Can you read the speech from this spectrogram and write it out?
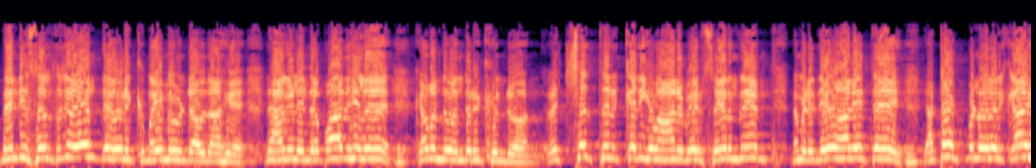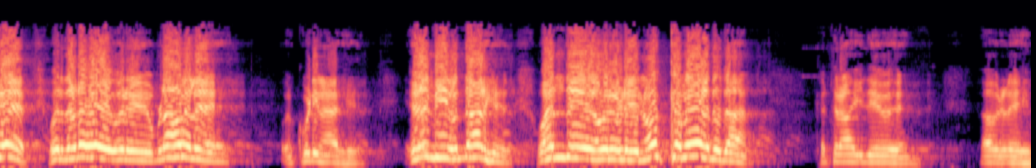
நன்றி செலுத்துகிறேன். தேவனுக்கு மகிமை உண்டாவதாக நாங்கள் இந்த பாதையில கடந்து வந்திருக்கின்றோம். லட்சத்திற்கு அதிகமான பேர் சேர்ந்து நம்முடைய தேவாலயத்தை அட்டாக் பண்ணுவதற்காக ஒரு தடவை ஒரு விழாவில் கூடினார்கள். எழும்பி வந்தார்கள். வந்து அவருடைய நோக்கமே அதுதான். கத்ராய் தேவன் அவர்களை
